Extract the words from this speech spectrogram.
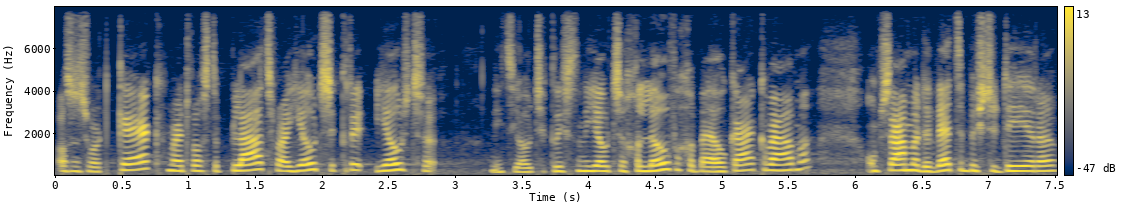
als een soort kerk, maar het was de plaats waar Joodse, Joodse niet Joodse christenen, Joodse gelovigen bij elkaar kwamen om samen de wet te bestuderen,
